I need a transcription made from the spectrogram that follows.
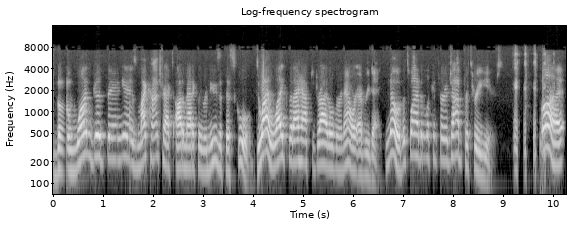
The one good thing is my contract automatically renews at this school. Do I like that I have to drive over an hour every day? No, that's why I've been looking for a job for three years. but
